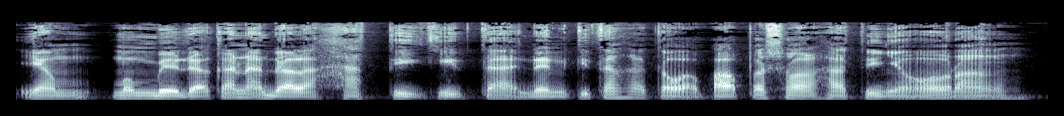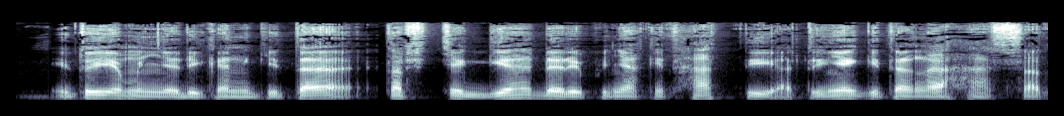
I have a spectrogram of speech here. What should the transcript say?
yang membedakan adalah hati kita dan kita nggak tahu apa-apa soal hatinya orang. Itu yang menjadikan kita tercegah dari penyakit hati. Artinya kita nggak hasad.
